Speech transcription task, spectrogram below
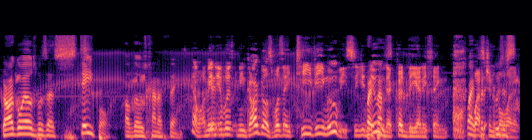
Gargoyles was a staple of those kind of things. no i mean it was i mean gargoyles was a tv movie so you Right, knew there could be anything Right, but it questionable a- in it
